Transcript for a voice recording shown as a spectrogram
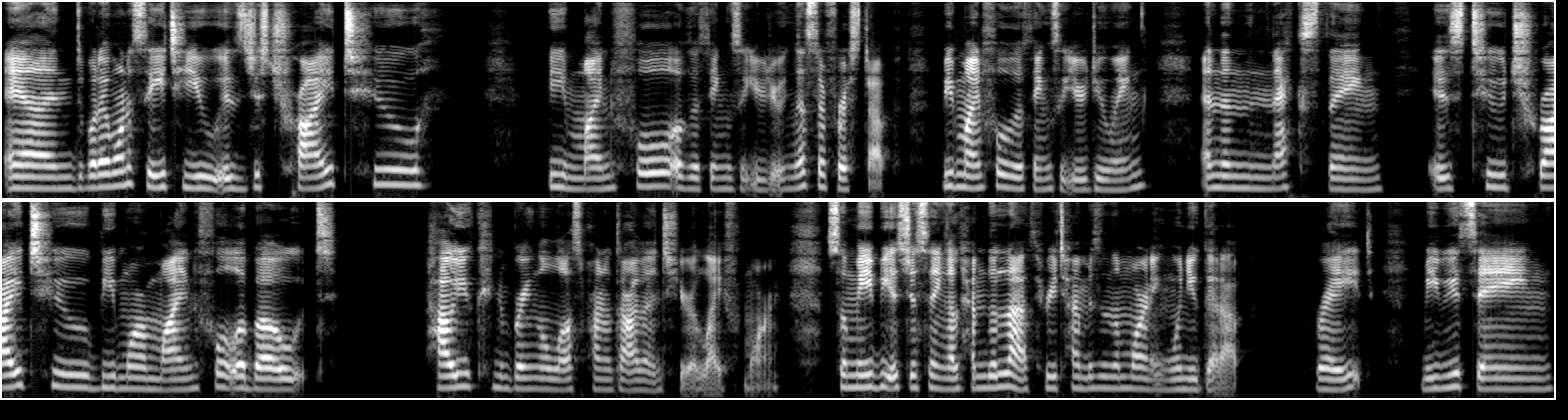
And what I want to say to you is just try to be mindful of the things that you're doing. That's the first step. Be mindful of the things that you're doing. And then the next thing is to try to be more mindful about how you can bring Allah subhanahu wa ta'ala into your life more. So maybe it's just saying Alhamdulillah three times in the morning when you get up, right? Maybe it's saying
